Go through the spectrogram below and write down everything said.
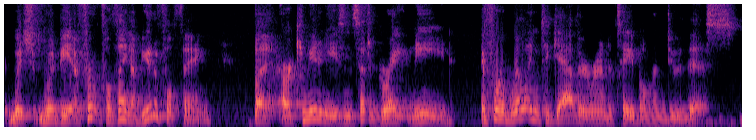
which would be a fruitful thing a beautiful thing but our community is in such a great need if we're willing to gather around a table and do this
